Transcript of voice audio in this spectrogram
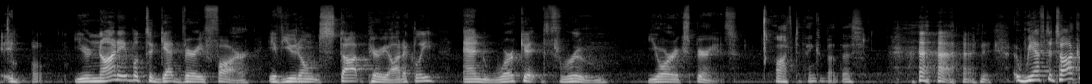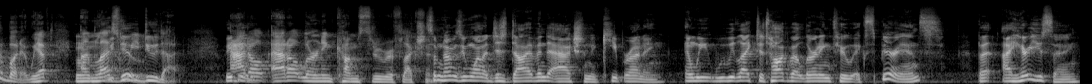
it, you're not able to get very far if you don't stop periodically and work it through your experience. I'll have to think about this. We have to talk about it. We have to, unless we we do. do, that. We do. adult adult learning comes through reflection. Sometimes we want to just dive into action and keep running. And we, we like to talk about learning through experience, but I hear you saying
